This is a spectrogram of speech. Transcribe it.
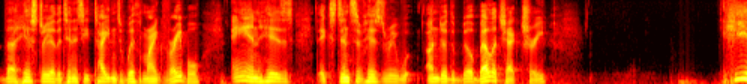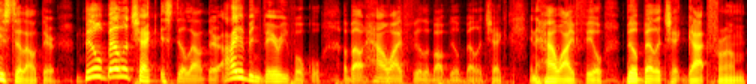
the history of the Tennessee Titans with Mike Vrabel and his extensive history under the Bill Belichick tree he is still out there. Bill Belichick is still out there. I have been very vocal about how I feel about Bill Belichick and how I feel Bill Belichick got from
